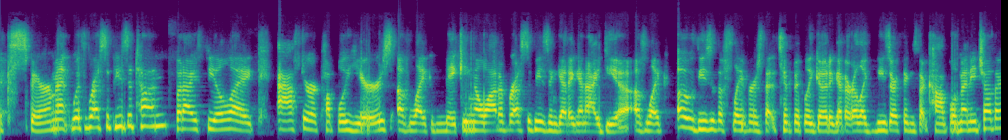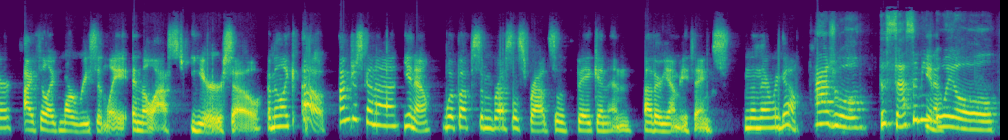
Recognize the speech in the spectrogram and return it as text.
experiment with recipes a ton, but I feel like after a couple years of like making a lot of recipes and getting an idea of like, oh, these are the flavors that typically go together, or like these are things that complement each other. I feel like more recently in the last year or so, I've been like, oh, I'm just gonna, you know, whip up some Brussels sprouts with bacon and other yummy things. And then there we go. Casual. The sesame You know. oil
